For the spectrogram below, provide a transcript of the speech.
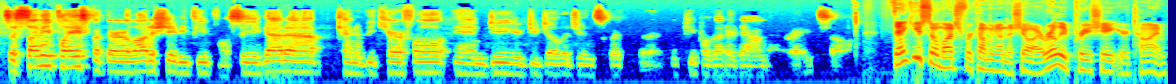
it's a sunny place, but there are a lot of shady people. So you gotta kind of be careful and do your due diligence with the, the people that are down there, right? So. Thank you so much for coming on the show. I really appreciate your time.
